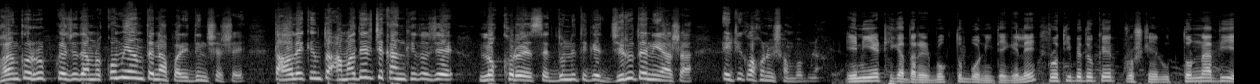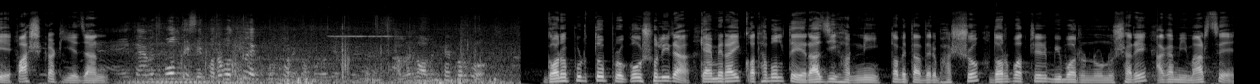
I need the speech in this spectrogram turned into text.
ভয়ঙ্কর রূপকে যদি আমরা কমিয়ে আনতে না পারি দিন শেষে তাহলে কিন্তু আমাদের যে কাঙ্ক্ষিত যে লক্ষ্য রয়েছে দুর্নীতিকে জিরুতে নিয়ে আসা এটি কখনোই সম্ভব না। এ নিয়ে ঠিকাদারের বক্তব্য নিতে গেলে প্রতিবেদকের প্রশ্নের উত্তর না দিয়ে পাশ কাটিয়ে যান। গণপূর্ত প্রকৌশলীরা ক্যামেরায় কথা বলতে রাজি হননি। তবে তাদের ভাষ্য, দরপত্রের বিবরণ অনুসারে আগামী মার্চে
